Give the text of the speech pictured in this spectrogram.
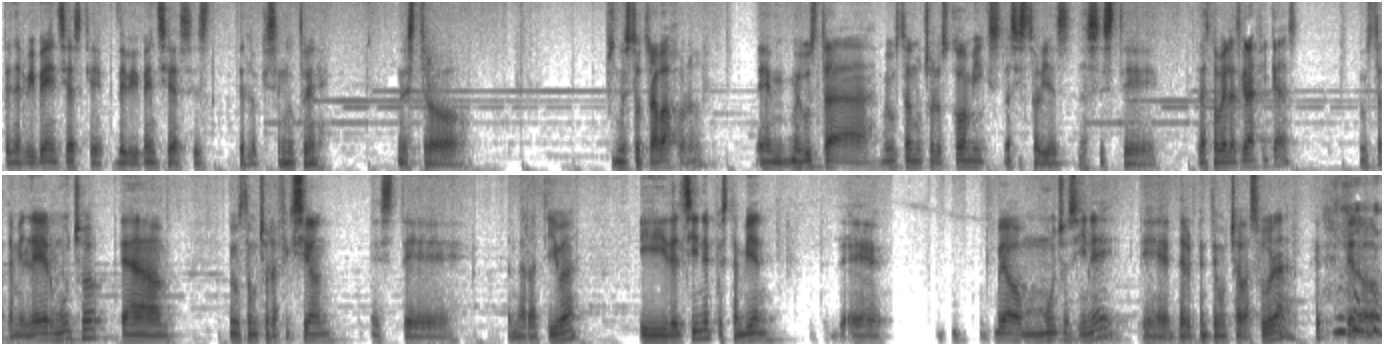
tener vivencias, que de vivencias es de lo que se nutre nuestro, pues, nuestro trabajo, ¿no? Eh, me, gusta, me gustan mucho los cómics, las historias, las, este, las novelas gráficas. Me gusta también leer mucho. Eh, me gusta mucho la ficción, este, narrativa. Y del cine, pues también eh, veo mucho cine, de repente mucha basura, pero,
